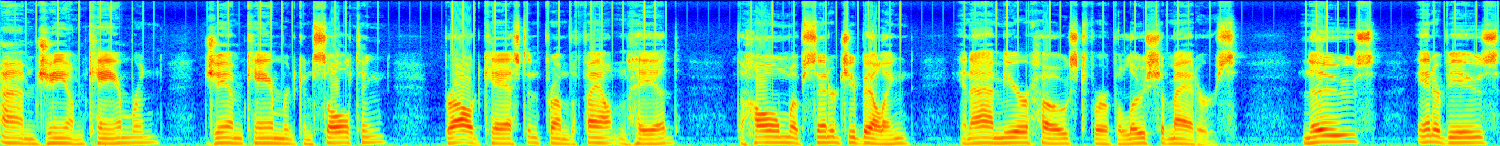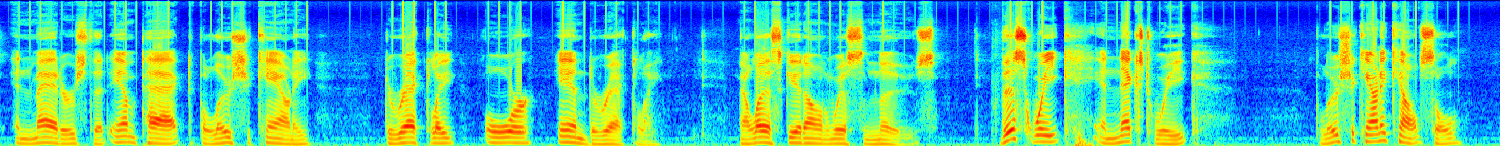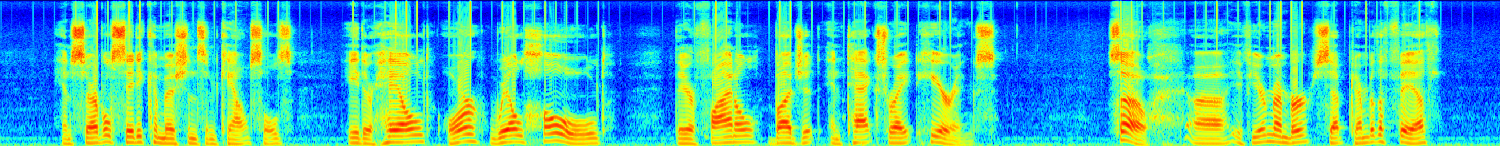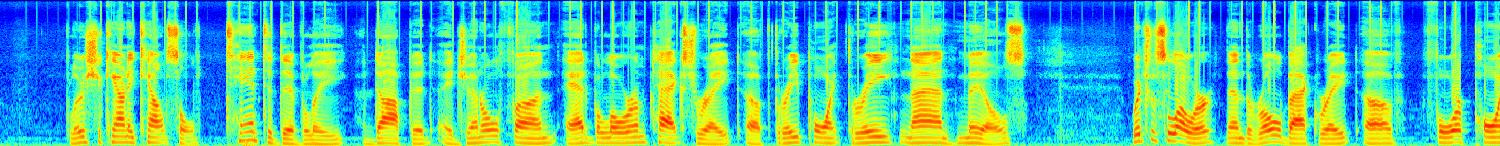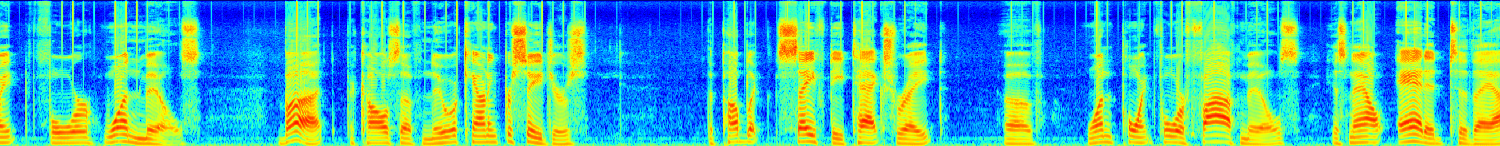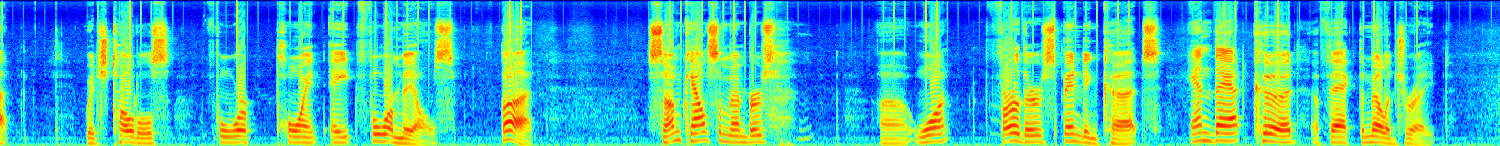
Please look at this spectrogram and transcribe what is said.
I'm Jim Cameron, Jim Cameron Consulting, broadcasting from the Fountainhead, the home of Synergy Billing, and I'm your host for Volusia Matters news, interviews, and matters that impact Volusia County directly or indirectly. Now let's get on with some news. This week and next week, Volusia County Council and several city commissions and councils either held or will hold their final budget and tax rate hearings. So, uh, if you remember, September the 5th, Volusia County Council tentatively adopted a general fund ad valorem tax rate of 3.39 mills, which was lower than the rollback rate of 4.41 mills. But because of new accounting procedures, the public safety tax rate of 1.45 mills is now added to that, which totals 4.84 mills. But some council members uh, want further spending cuts, and that could affect the millage rate.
